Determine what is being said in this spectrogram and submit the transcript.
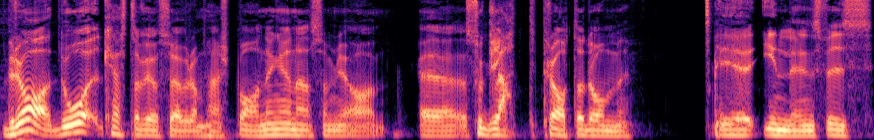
Bra, då kastar vi oss över de här spaningarna som jag eh, så glatt pratade om eh, inledningsvis.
